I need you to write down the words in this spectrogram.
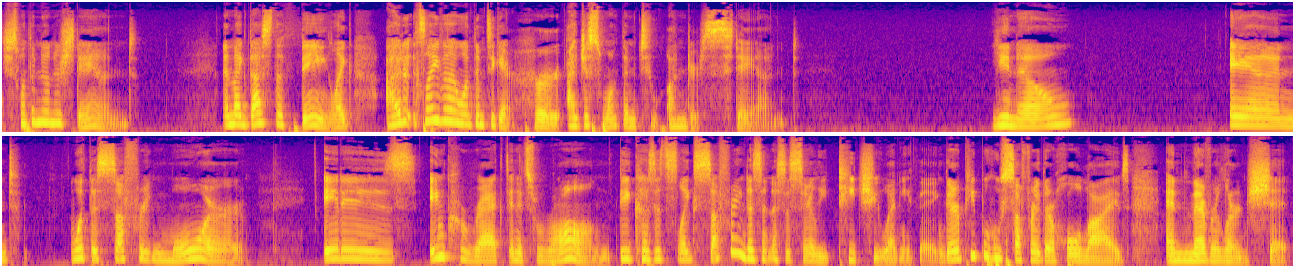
just want them to understand. And like that's the thing. Like I it's not even I want them to get hurt. I just want them to understand. You know? And with the suffering more, it is incorrect and it's wrong because it's like suffering doesn't necessarily teach you anything. There are people who suffer their whole lives and never learn shit,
